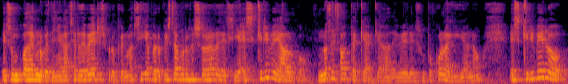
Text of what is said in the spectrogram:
es un cuaderno que tenía que hacer deberes, pero que no hacía, pero que esta profesora le decía, escribe algo, no hace falta que, haga deberes, un poco la guía, ¿no? Escríbelo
